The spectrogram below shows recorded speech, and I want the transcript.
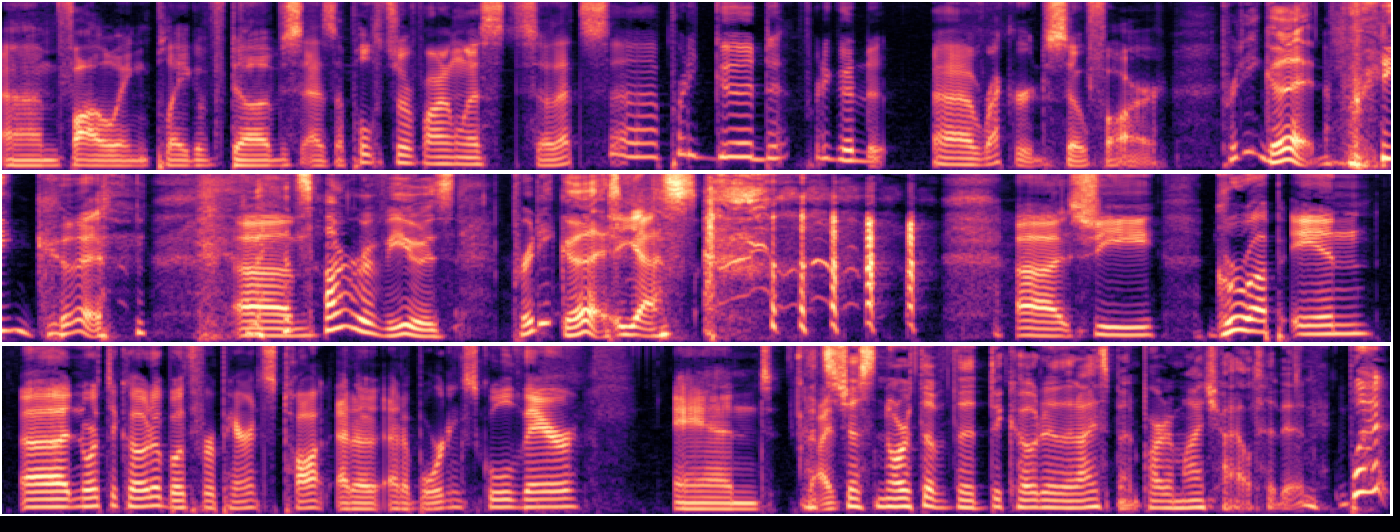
um, following Plague of Doves as a Pulitzer finalist. So that's a pretty good, pretty good uh, record so far. Pretty good. Pretty good. um, That's on reviews. Pretty good. Yes. uh, she grew up in uh, North Dakota. Both of her parents taught at a at a boarding school there, and That's just north of the Dakota that I spent part of my childhood in. what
